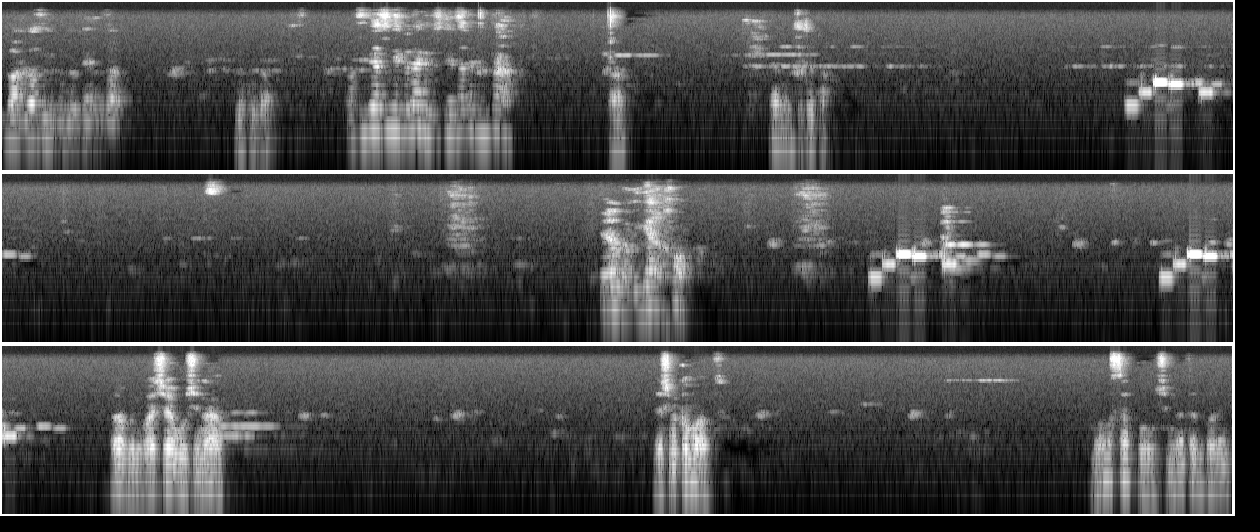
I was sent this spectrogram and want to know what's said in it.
לא, לא עושה נקודות, אין מצב. נקודה. רציתי לעשות נקודה כדי שתמצא את הקבוצה. אה. אני אותה. תראה, הוא גם הגיע רחוק. אני רואה שהוא שינה. יש מקומות. מה הוא עשה פה? הוא שינה את הדברים.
